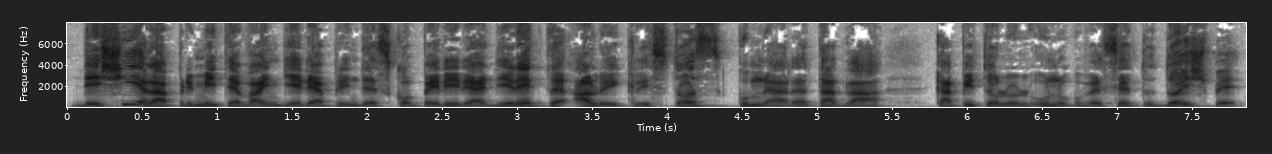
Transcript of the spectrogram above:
Deși el a primit Evanghelia prin descoperirea directă a lui Hristos, cum ne-a arătat la capitolul 1 cu versetul 12,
